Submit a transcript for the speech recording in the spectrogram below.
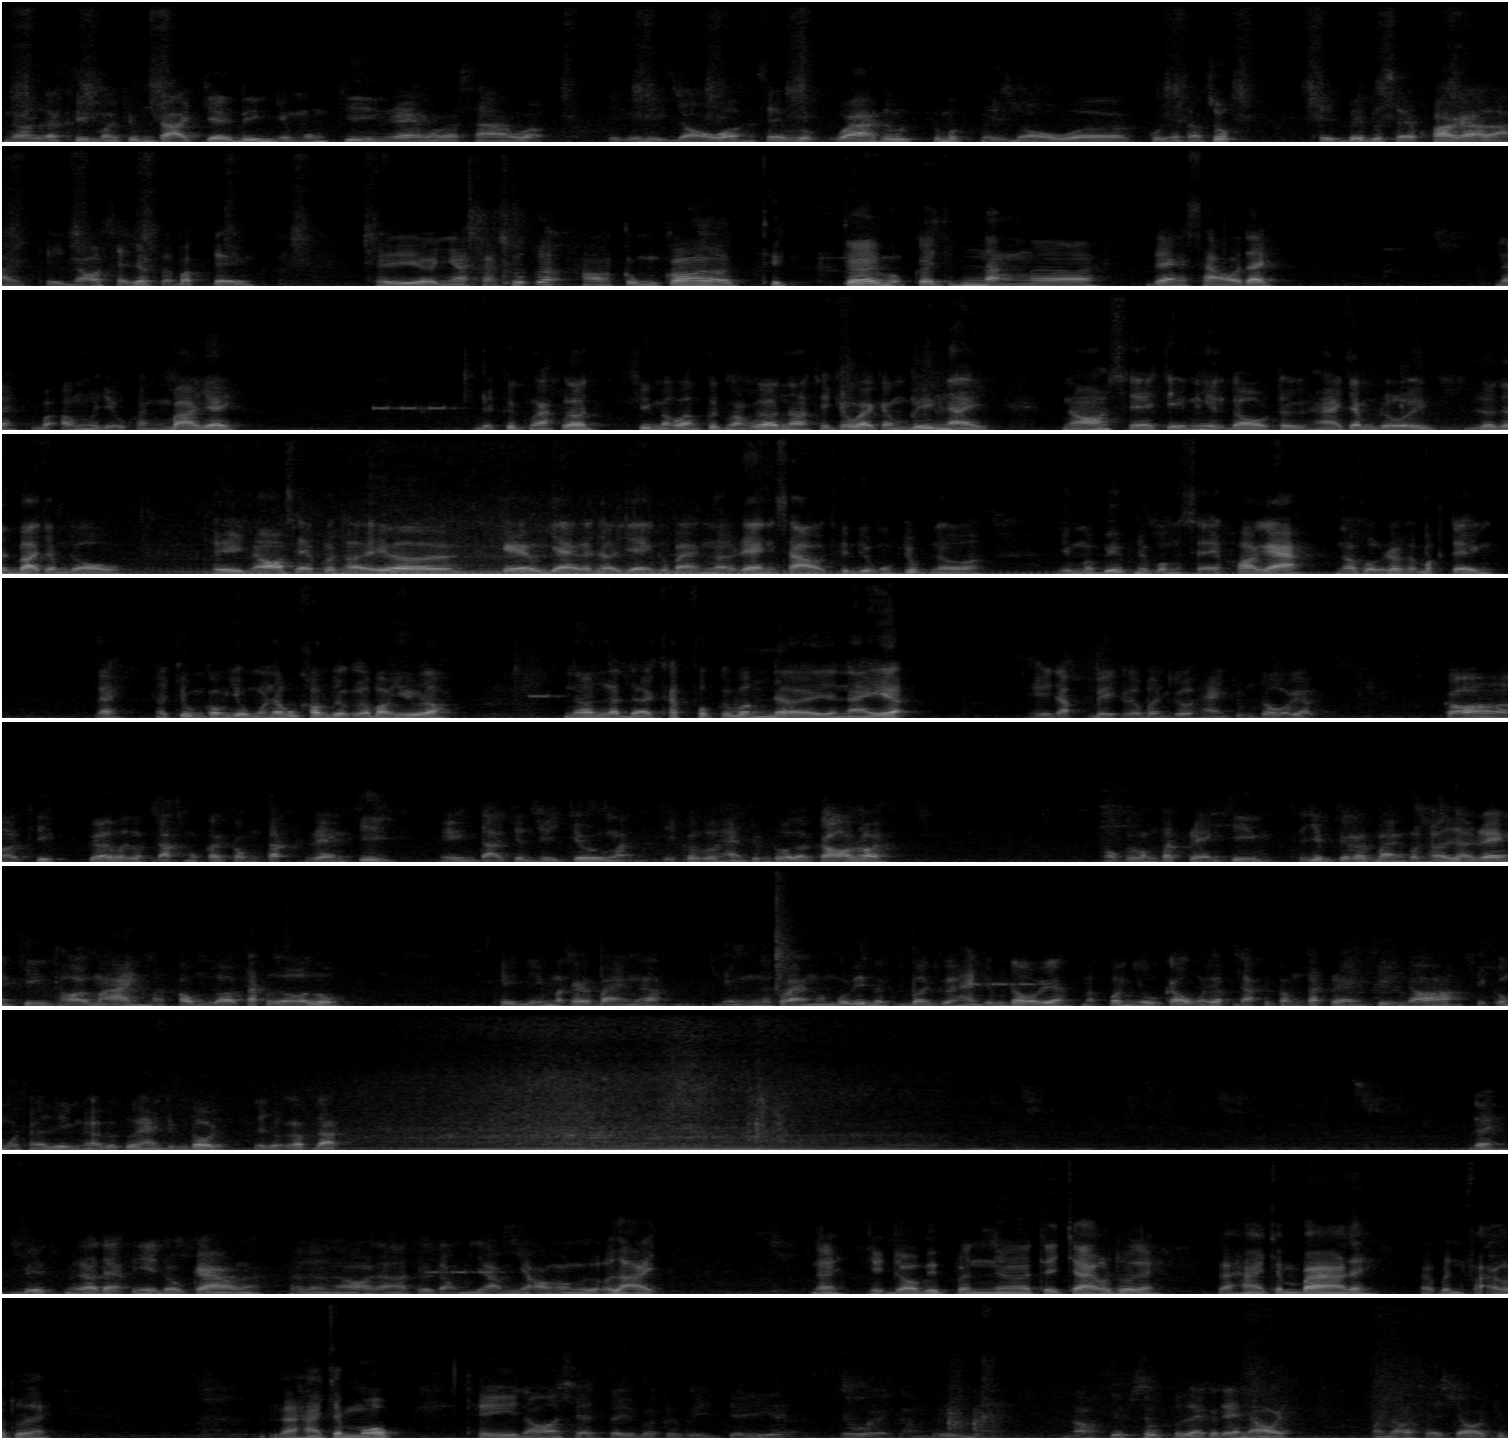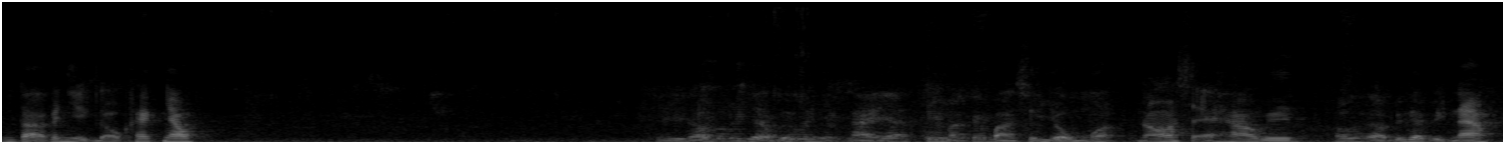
Nên là khi mà chúng ta chế biến những món chiên rang hoặc là xào á thì cái nhiệt độ á, sẽ vượt quá cái mức, cái mức nhiệt độ ờ, của nhà sản xuất. Thì bếp nó sẽ khóa ra lại thì nó sẽ rất là bất tiện. Thì ờ, nhà sản xuất á, họ cũng có thiết kế một cái tính năng rang xào ở đây. Đây các bạn ấn vào giữ khoảng 3 giây để kích hoạt lên. Khi mà bạn kích hoạt lên đó, thì cái quay cảm biến này nó sẽ chuyển nhiệt độ từ hai trăm rưỡi lên đến 300 độ. Thì nó sẽ có thể uh, kéo dài cái thời gian các bạn uh, rang xào thêm được một chút nữa. Nhưng mà bếp nó vẫn sẽ khóa ga nó vẫn rất là bất tiện. Đây nói chung công dụng nó cũng không được là bao nhiêu đâu. Nên là để khắc phục cái vấn đề này á thì đặc biệt là bên cửa hàng chúng tôi á có thiết kế và lắp đặt một cái công tắc rang chiên. Hiện tại trên thị trường á chỉ có cửa hàng chúng tôi là có thôi một cái công tắc rang chiên sẽ giúp cho các bạn có thể là rang chiên thoải mái mà không lo tắt lửa luôn. Thì nếu mà các bạn á, những các bạn mà mua biết bên cửa hàng chúng tôi á, mà có nhu cầu lắp đặt cái công tắc rang chiên đó thì cũng có thể liên hệ với cửa hàng chúng tôi để được lắp đặt. Đây, bếp đã đạt cái nhiệt độ cao nè, nên là nó đã tự động giảm nhỏ ngọn lửa lại. Đây, nhiệt độ bếp bên ờ, tay trái của tôi đây là 230 đây và bên phải của tôi đây là 201 thì nó sẽ tùy vào cái vị trí cái que cảm biến nó tiếp xúc với lại cái đáy nồi và nó sẽ cho chúng ta cái nhiệt độ khác nhau. Thì đối với cái dầu bếp ga Nhật này á, khi mà các bạn sử dụng á, nó sẽ hao pin hơn là bếp ga Việt Nam.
